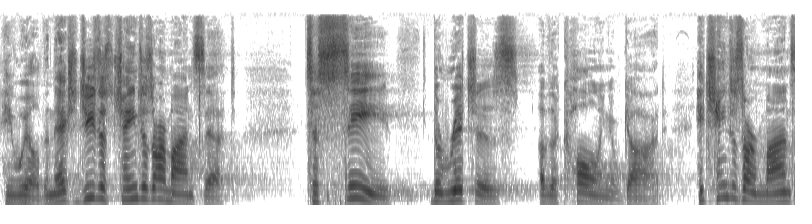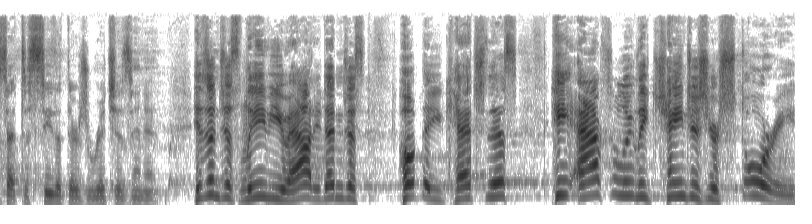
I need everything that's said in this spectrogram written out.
He will. The next, Jesus changes our mindset to see the riches of the calling of God. He changes our mindset to see that there's riches in it. He doesn't just leave you out, He doesn't just hope that you catch this. He absolutely changes your story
